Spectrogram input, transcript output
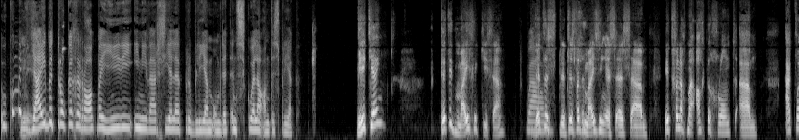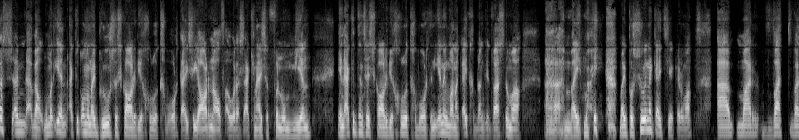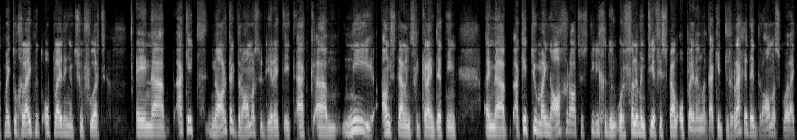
Hoekom het nee. jy betrokke geraak by hierdie universele probleem om dit in skole aan te spreek? Weet jy? Dit het my gekies hè. Wow. Dit is dit is wat amazing is is ehm um, net vinnig my agtergrond ehm um, ek was in wel nommer 1 ek het onder my broer se skaduwee groot geword. Hy's 'n jaar en 'n half ouer as ek en hy's 'n fenomeen en ek het in sy skaduwee groot geword en een ding wat ek uitgeblink het was nou maar uh my my my persoonlikheid seker maar. Uh maar wat wat my toegelyk met opleiding en so voort. En uh ek het nadat ek drama studeer het het ek um nie aanstellings gekry in dit nie. En uh ek het toe my nagraadse studie gedoen oor film en TV spelopleiding want ek het reg uit drama skool uit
